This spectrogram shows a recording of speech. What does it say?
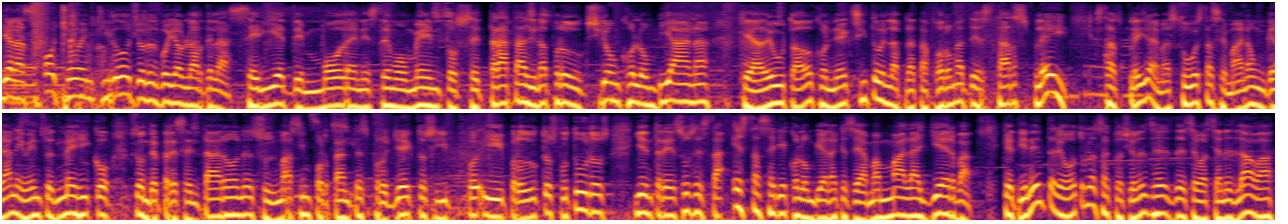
Y a las 8.22 yo les voy a hablar de la serie de moda en este momento. Se trata de una producción colombiana que ha debutado con éxito en la plataforma de Stars Play. Stars Play además tuvo esta semana un gran evento en México donde presentaron sus más importantes proyectos y, productos futuros y entre esos está esta serie colombiana que se llama Mala Hierba, que tiene entre otros las actuaciones de, Sebastián Eslava,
